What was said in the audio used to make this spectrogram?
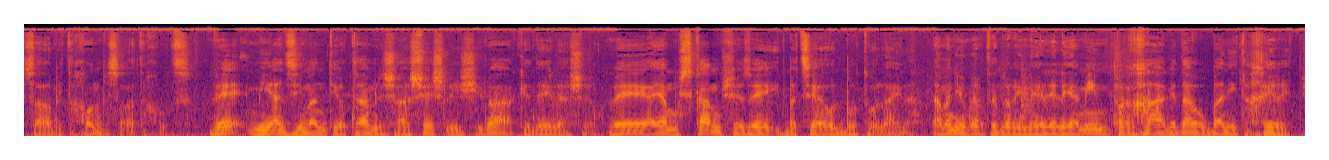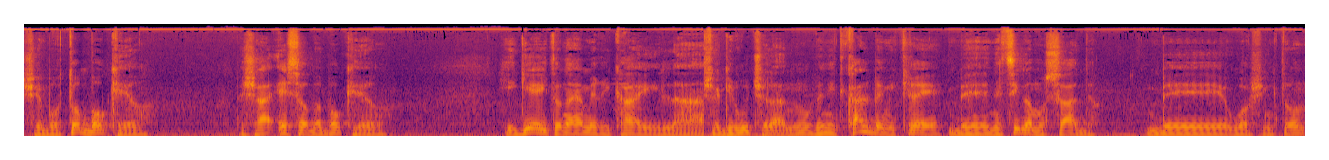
שר הביטחון ושרת החוץ. ומיד זימנתי אותם לשעה שש לישיבה כדי לאשר. והיה מוסכם שזה יתבצע עוד באותו לילה. למה אני אומר את הדברים האלה? לימים פרחה אגדה אורבנית אחרת, שבאותו בוקר, בשעה עשר בבוקר, הגיע עיתונאי אמריקאי לשגרירות שלנו ונתקל במקרה בנציג המוסד בוושינגטון,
